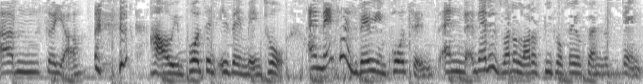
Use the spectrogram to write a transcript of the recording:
Um, so yeah. how important is a mentor? A mentor is very important, and that is what a lot of people fail to understand.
